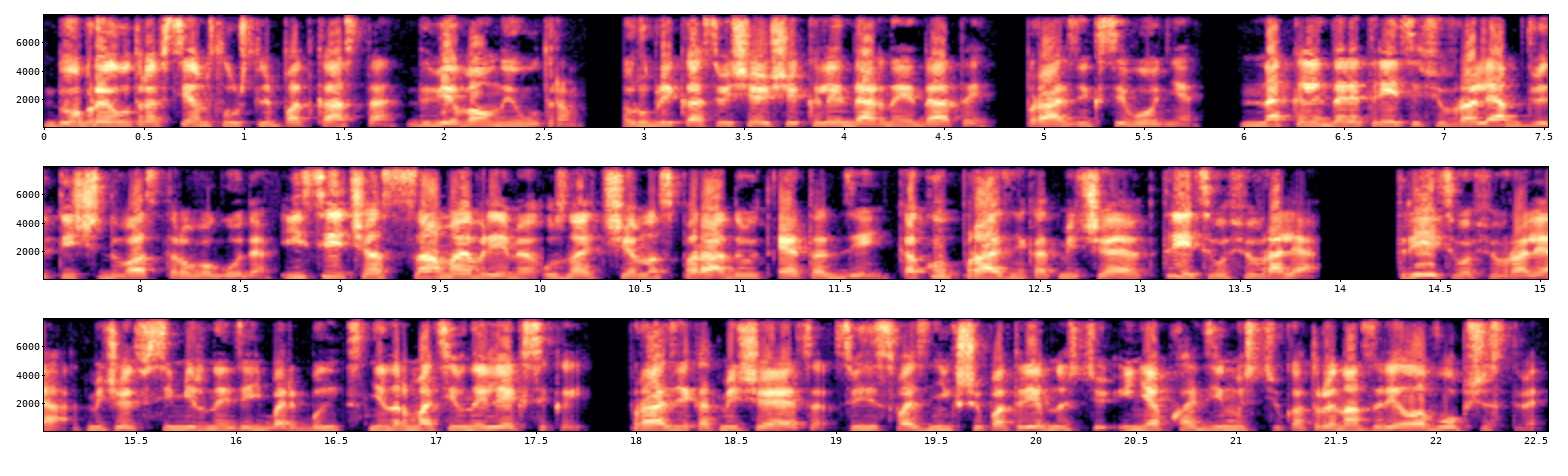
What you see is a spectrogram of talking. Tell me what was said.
Доброе утро всем слушателям подкаста «Две волны утром». Рубрика, освещающая календарные даты «Праздник сегодня». На календаре 3 февраля 2022 года. И сейчас самое время узнать, чем нас порадует этот день. Какой праздник отмечают 3 февраля? 3 февраля отмечают Всемирный день борьбы с ненормативной лексикой. Праздник отмечается в связи с возникшей потребностью и необходимостью, которая назрела в обществе.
